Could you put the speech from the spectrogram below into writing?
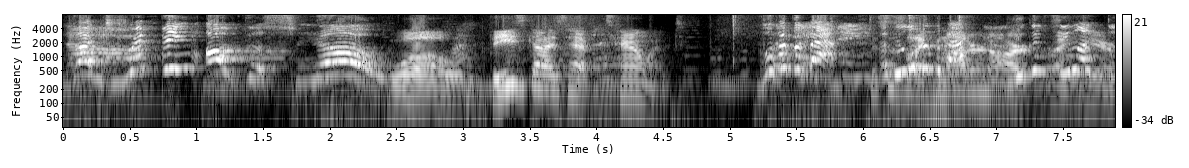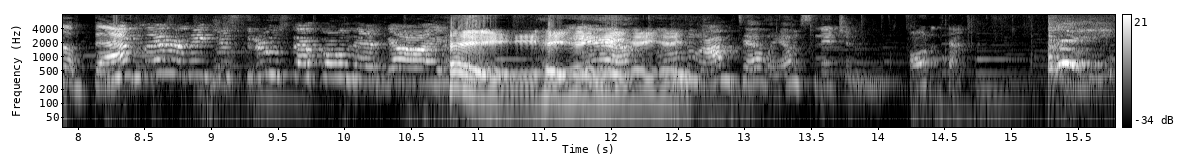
No. the dripping of the snow. Whoa, these guys have talent. Look at the back. This is like at the back, modern art You can see right like here. the back. You literally just threw stuff on there, guys. Hey, hey, hey, Yeah. hey, hey, hey. Mhm, I'm telling, I'm snitching all the time.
